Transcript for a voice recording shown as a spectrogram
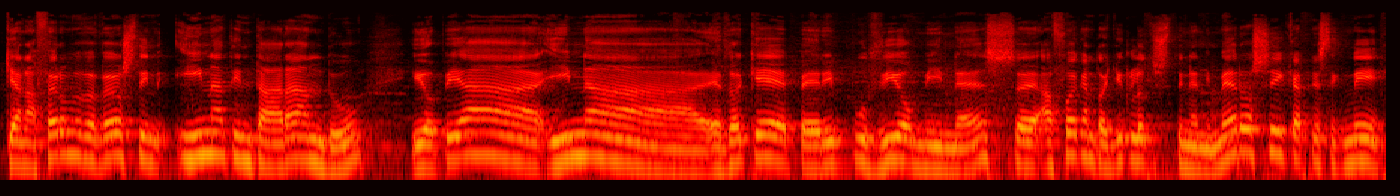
και αναφέρομαι βεβαίως στην Ίνα την Ταράντου η οποία είναι εδώ και περίπου δύο μήνες ε, αφού έκανε τον κύκλο του στην ενημέρωση κάποια στιγμή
